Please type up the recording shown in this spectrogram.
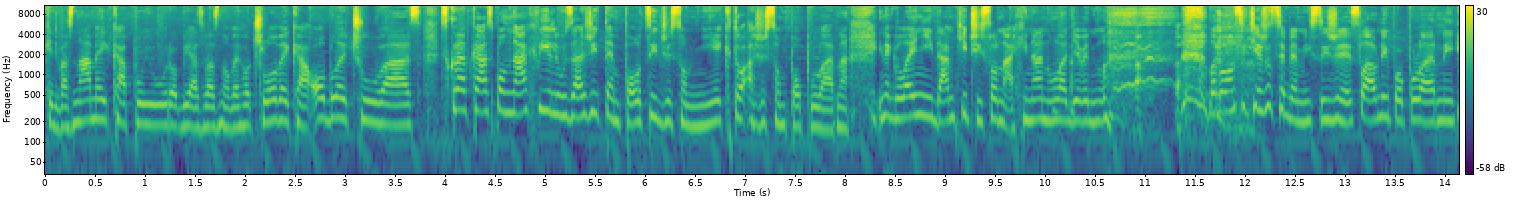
keď vás na make-upujú, robia z vás vás nového človeka, oblečú vás. Skrátka, aspoň na chvíľu zažiť ten pocit, že som niekto a že som populárna. Inak Lení, dám ti číslo na China 090. Lebo on si tiež o sebe myslí, že je slavný, populárny,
